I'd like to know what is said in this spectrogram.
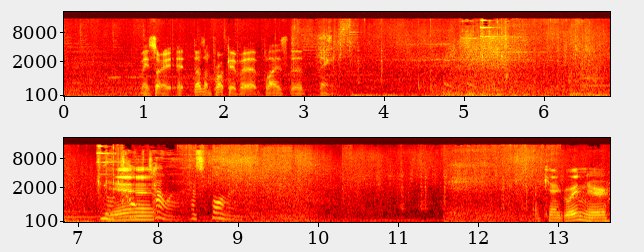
I mean, sorry, it doesn't proc it, but it applies the thing. Your Yeah. top tower has fallen. I can't go in here.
